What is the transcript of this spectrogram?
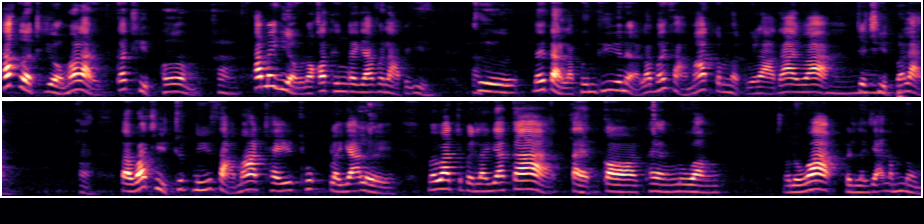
ถ้าเกิดเหี่ยวเมื่อไหร่ก็ฉีดเพิ่มค่ะถ้าไม่เหี่ยวเราก็ทิ้งระยะเวลาไปอีกค่ะคือในแต่ละพื้นที่เนี่ย เราไม่สามารถกำหนดเวลาได้ว่าอืมจะฉีดเมื่อไหร่ค่ะแต่ว่าฉีดชุดนี้สามารถใช้ทุกระยะเลย ไม่ว่าจะเป็นระยะก้า แตกกอแทงรวง หรือว่าเป็นระยะน้ำนม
